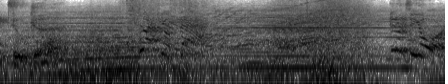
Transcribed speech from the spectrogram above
You've too good. Staff! Energy Orb!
